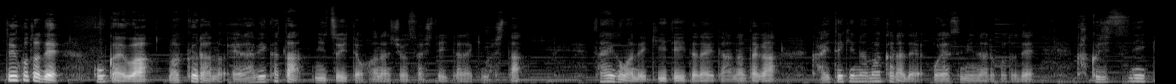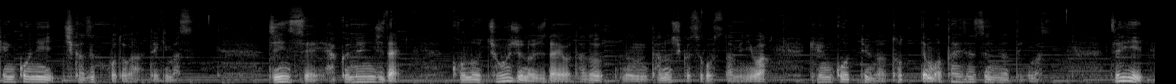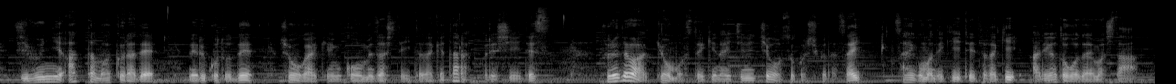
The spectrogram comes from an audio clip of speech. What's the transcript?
ということで今回は枕の選び方についてお話をさせていただきました。最後まで聞いていただいたあなたが快適な枕でお休みになることで確実に健康に近づくことができます。人生100年時代この長寿の時代をたど、うん、楽しく過ごすためには健康っていうのはとっても大切になってきます。ぜひ自分に合った枕で寝ることで生涯健康を目指していただけたら嬉しいです。それでは今日も素敵な一日をお過ごしください。最後まで聞いていただきありがとうございました。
